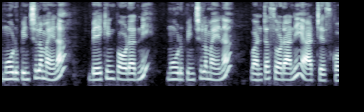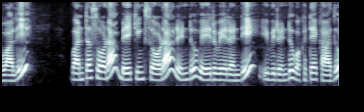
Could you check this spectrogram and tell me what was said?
మూడు పించులమైన బేకింగ్ పౌడర్ని మూడు పించులమైన వంట సోడాని యాడ్ చేసుకోవాలి. వంట సోడా బేకింగ్ సోడా రెండు వేరు వేరండి. ఇవి రెండు ఒకటే కాదు.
